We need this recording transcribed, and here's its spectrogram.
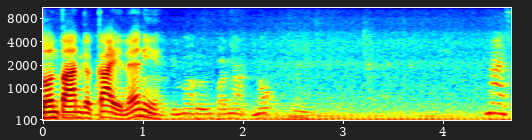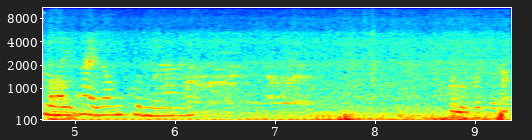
ดอนตาลก็ใกล้แล้วนี่ที่มาเฮิงปานนัดเนาะมาช่วยใครต้องคุณนะคนตรวจเนาะ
